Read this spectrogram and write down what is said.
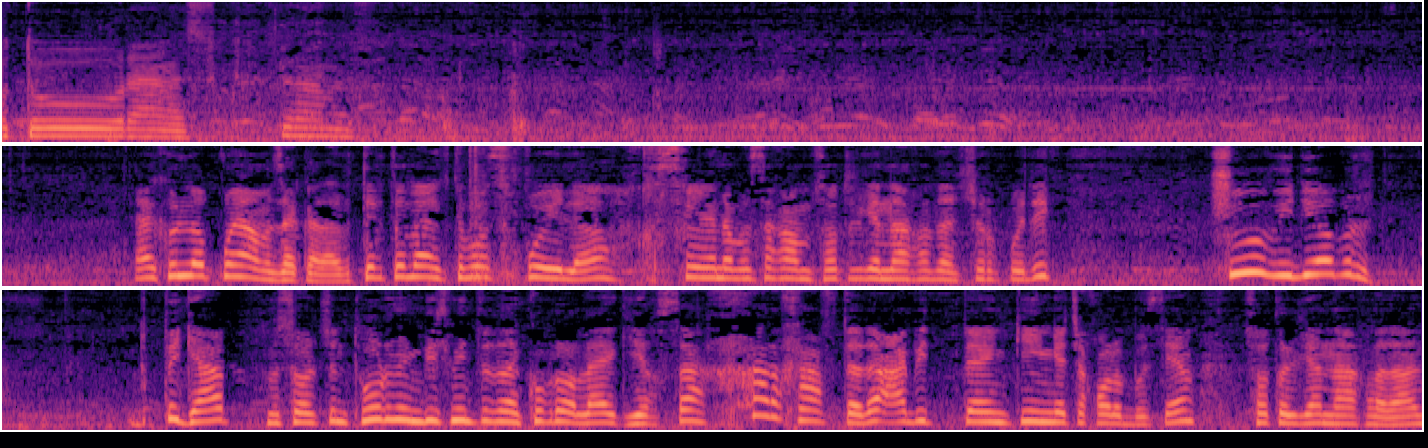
o'tiramiz, kutib turamiz. Yakunlab qo'yamiz akalar. Bitta bitta laykni bosib qo'yinglar qisqagina bo'lsa ham sotilgan narxlardan tushirib qo'ydik. Shu video bir bitta gap. Misol uchun to'rt ming besh mingtadan ko'proq layk yig'sa har haftada abitdan keyingacha qolib bo'lsa ham sotilgan narxlardan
